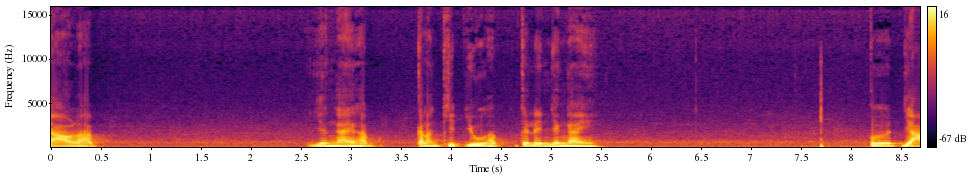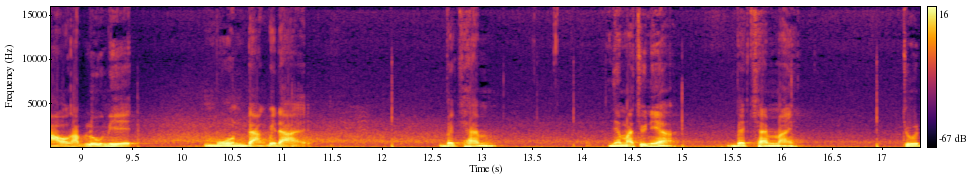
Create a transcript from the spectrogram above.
ยาวนะครับ ยังไงครับกำลังคิดอยู่ครับ จะเล่นยังไง เปิดยาวครับลูกนี้ โมนดังไปได้ เบคแฮมเนยมาจูเนียเบคแฮมไหมจุด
